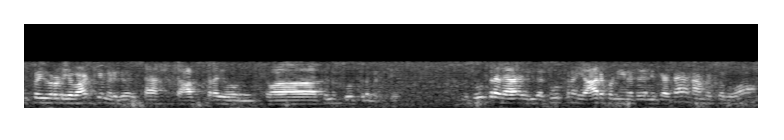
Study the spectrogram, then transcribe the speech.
இப்ப இவருடைய வாக்கியம் இருக்கு சா- சாஸ்திர யோனி சுவாத்துன்னு சூத்திரம் இருக்கு. இந்த சூத்திர இந்த சூத்திரம் யாரு பண்ணினதுன்னு கேட்டா நாம சொல்லுவோம்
